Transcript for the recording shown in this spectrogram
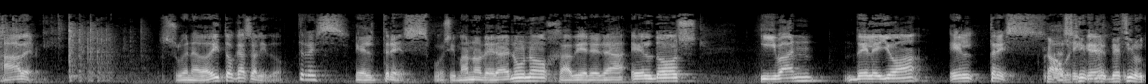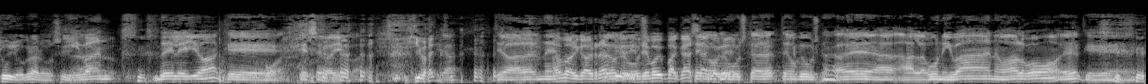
A ver. Suena dadito que ha salido. Tres. El 3. Pues Imanol era el 1, Javier era el 2, Iván de Leyoa el 3. Claro, Así vecino, que vecino tuyo, claro, sí. Iván de Leyoa que, que se lo lleva. Iván- Tío, Alarne, Ha marcado tengo rápido que bus- voy pa' casa Tengo con que, él. buscar, tengo que buscar a, ver, a- a algún Iván o algo. eh, que...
